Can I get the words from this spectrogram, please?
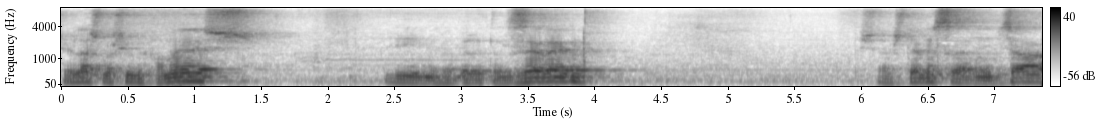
שאלה 35, היא מדברת על זרם. בשעה 12 אני נמצא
